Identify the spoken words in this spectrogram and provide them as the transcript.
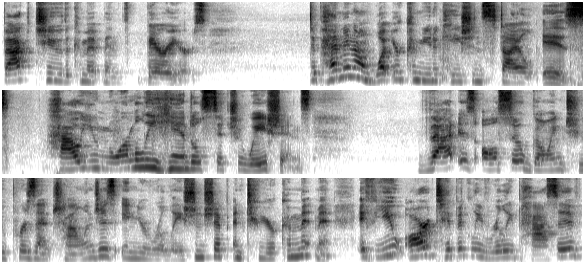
back to the commitment barriers. Depending on what your communication style is, how you normally handle situations, that is also going to present challenges in your relationship and to your commitment. If you are typically really passive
